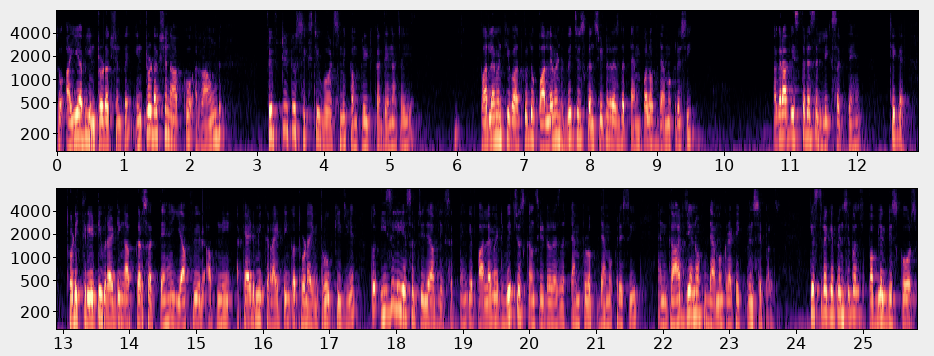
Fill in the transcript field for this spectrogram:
तो आइए अभी इंट्रोडक्शन पे। इंट्रोडक्शन आपको अराउंड 50 टू 60 वर्ड्स में कंप्लीट कर देना चाहिए। पार्लियामेंट की बात करूँ तो parliament which is consider as the temple of democracy अगर आप इस तरह से लिख सकते हैं ठीक है? थोड़ी क्रिएटिव राइटिंग आप कर सकते हैं या फिर अपनी अकेडमिक राइटिंग को थोड़ा इंप्रूव कीजिए। तो इजीली ये सब चीज़ें आप लिख सकते हैं कि parliament which is consider as the temple of democracy and guardian of democratic principles किस तरह के principles public discourse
